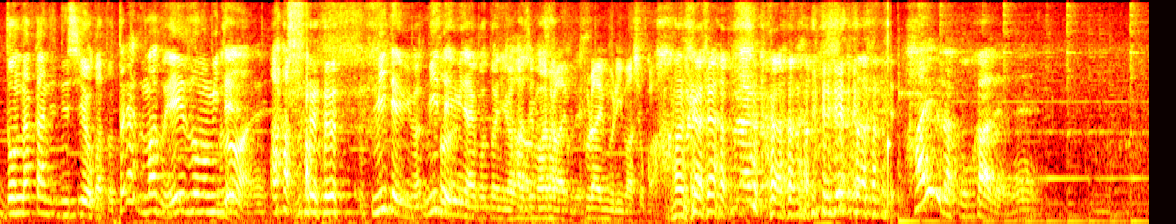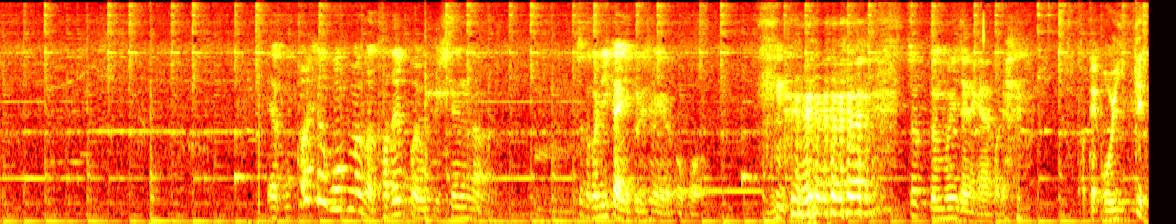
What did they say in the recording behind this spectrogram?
どんな感じにしようかと。とりあえずまず映像を見て。ね。あ見てみま見てみないことには始まらないプライム見ましょうか。入るなここからだよね。いやここから辺ほんとなんか縦っぽい動きしてんな。ちょっとこれ理解に苦しむけどここ。ちょっと無理じゃないかなこれ。縦置いて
